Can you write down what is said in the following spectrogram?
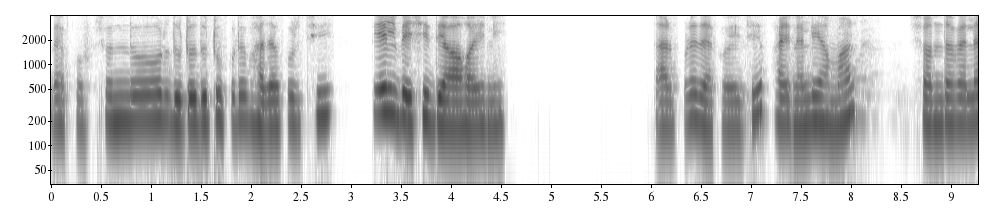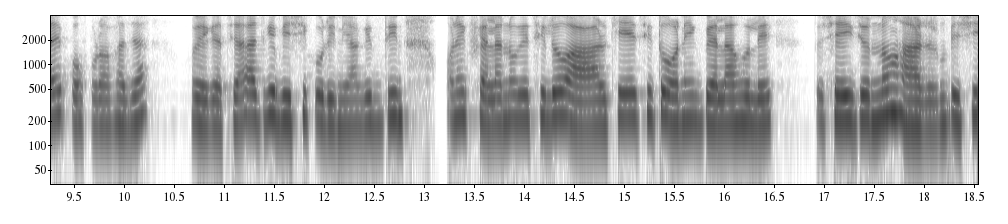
দেখো সুন্দর দুটো দুটো করে ভাজা করছি। তেল বেশি দেওয়া হয়নি। তারপরে দেখো এই যে ফাইনালি আমার সন্ধ্যাবেলায় পকোড়া ভাজা হয়ে গেছে। আর আজকে বেশি করিনি। আগের দিন অনেক ফেলানো গেছিল, আর খেয়েছি তো অনেক বেলা হলে। তো সেই জন্য আর বেশি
